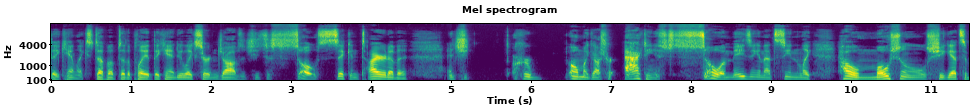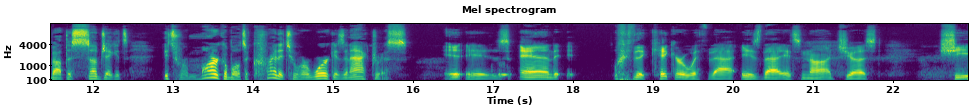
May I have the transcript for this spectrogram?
they can't like step up to the plate. They can't do like certain jobs, and she's just so sick and tired of it. And she, her oh my gosh, her acting is so amazing in that scene. Like how emotional she gets about this subject. It's it's remarkable. It's a credit to her work as an actress. it is. And it- the kicker with that is that it's not just she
